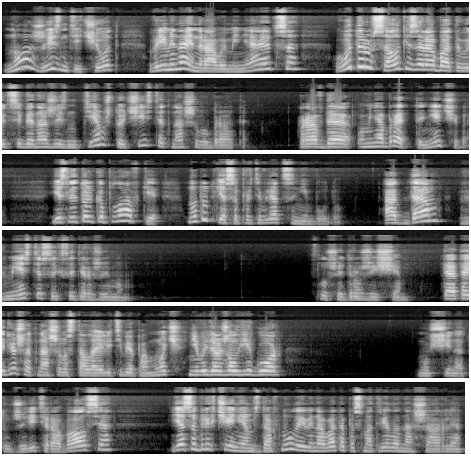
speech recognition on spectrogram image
Но жизнь течет, времена и нравы меняются, вот и русалки зарабатывают себе на жизнь тем, что чистят нашего брата». Правда, у меня брать-то нечего, если только плавки, но тут я сопротивляться не буду. Отдам вместе с их содержимым. Слушай, дружище, ты отойдешь от нашего стола или тебе помочь? Не выдержал Егор. Мужчина тут же ретировался. Я с облегчением вздохнула и виновато посмотрела на Шарля.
